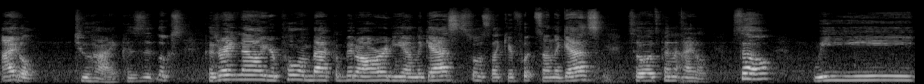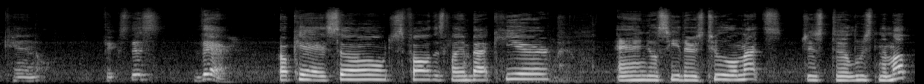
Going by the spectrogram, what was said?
idle too high because it looks because right now you're pulling back a bit already on the gas so it's like your foot's on the gas so it's gonna idle. So we can fix this there. Okay so just follow this line back here and you'll see there's two little nuts just to loosen them up.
